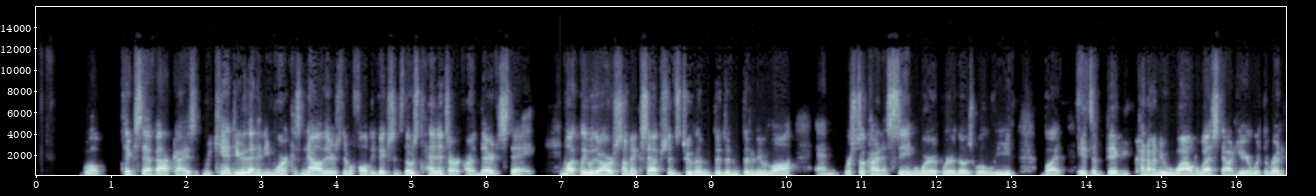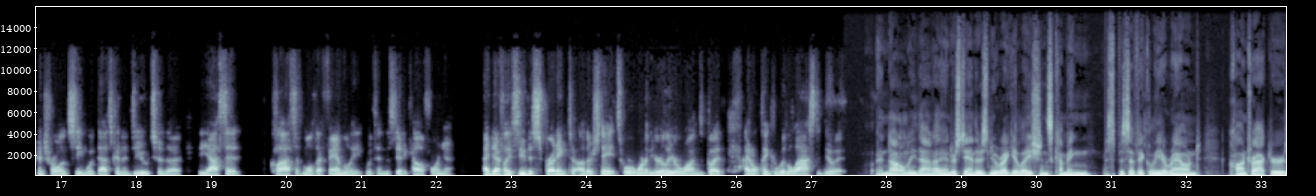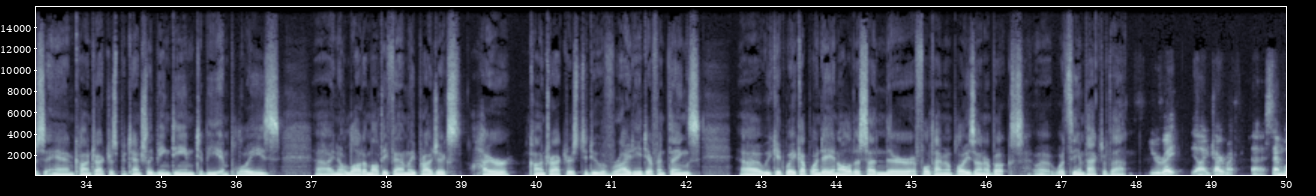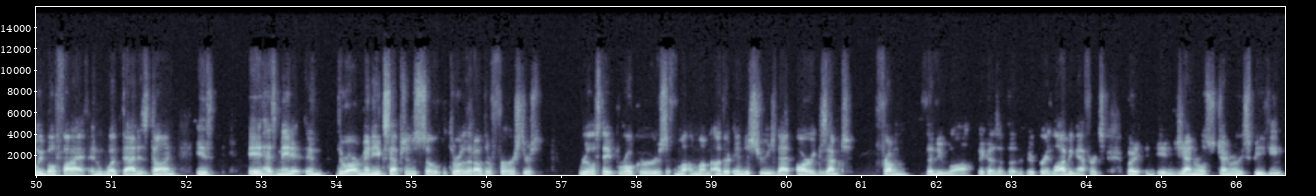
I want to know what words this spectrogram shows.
Well, take a step back, guys. We can't do that anymore because now there's no fault evictions. Those tenants are, are there to stay. Luckily, there are some exceptions to the, the, the new law, and we're still kind of seeing where, where those will lead. But it's a big kind of a new wild west out here with the rent control and seeing what that's going to do to the, the asset class of multifamily within the state of California. I definitely see this spreading to other states. We're one of the earlier ones, but I don't think we're the last to do it. And not only that, I understand there's new regulations coming specifically around contractors and contractors potentially being deemed to be employees. Uh, I know a lot of multifamily projects hire contractors to do a variety of different things. Uh, we could wake up one day and all of a sudden they're full time employees on our books. Uh, what's the impact of that? You're right. Uh, you're talking about uh, Assembly Bill 5. And what that has done is it has made it, and there are many exceptions. So throw that out there first. There's real estate brokers, among other industries, that are exempt from the new law because of the, great lobbying efforts. But in general, generally speaking,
